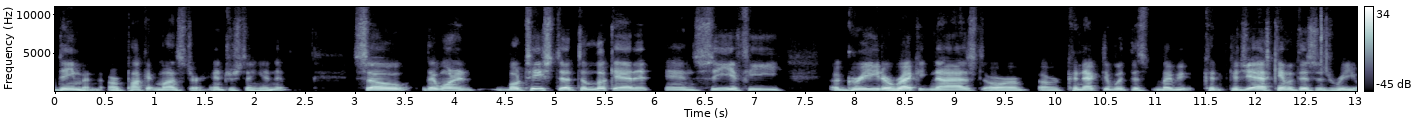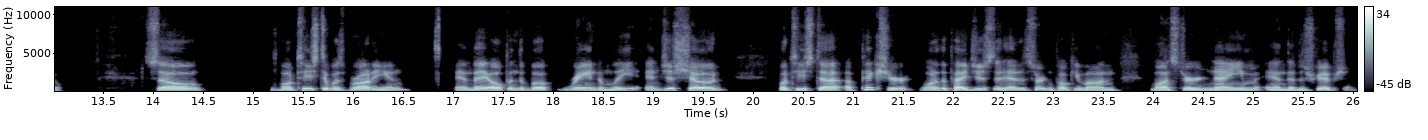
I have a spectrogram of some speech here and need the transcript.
Demon or Pocket Monster. Interesting, isn't it? So they wanted Bautista to look at it and see if he agreed or recognized or or connected with this. Maybe could could you ask him if this is real? So bautista was brought in and they opened the book randomly and just showed bautista a picture one of the pages that had a certain pokemon monster name and the description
